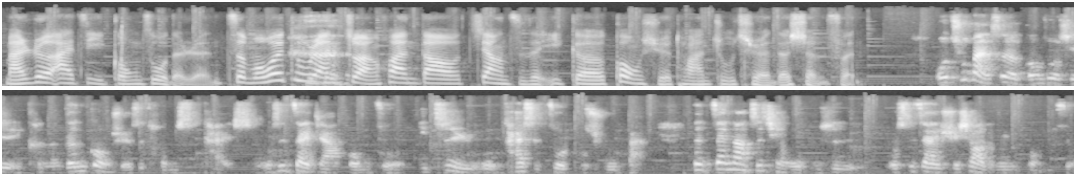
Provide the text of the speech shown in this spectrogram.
蛮热爱自己工作的人，怎么会突然转换到这样子的一个共学团主持人的身份？我出版社的工作其实可能跟共学是同时开始，我是在家工作，以至于我开始做出版。那在那之前，我不是，我是在学校里面工作。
